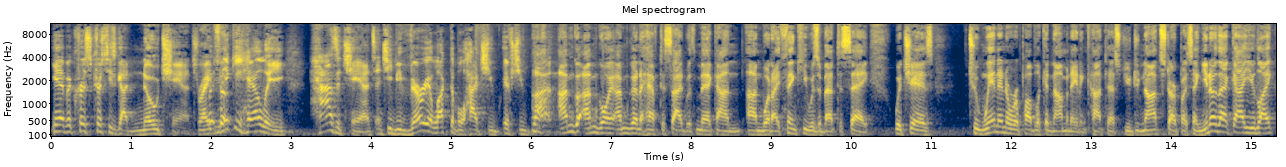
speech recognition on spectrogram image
yeah, but Chris Christie's got no chance, right? But, Nikki Haley has a chance, and she'd be very electable had she if she won. I, I'm, go, I'm going. I'm going to have to side with Mick on on what I think he was about to say, which is to win in a Republican nominating contest, you do not start by saying, you know that guy you like?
